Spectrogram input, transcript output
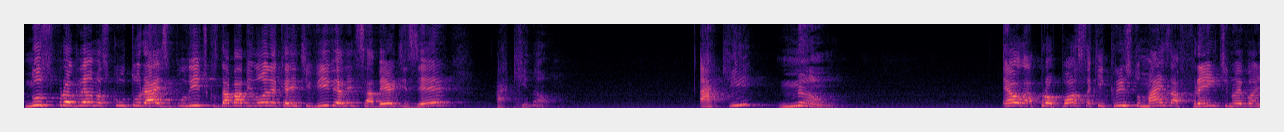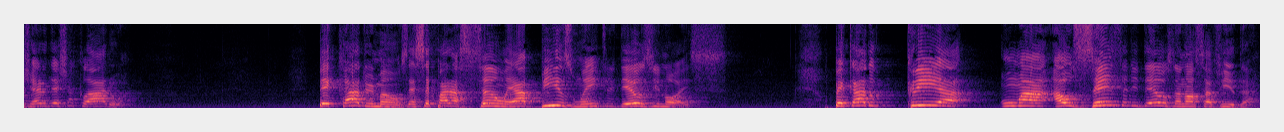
nos programas culturais e políticos da Babilônia que a gente vive, a gente saber dizer: aqui não. Aqui não. É a proposta que Cristo mais à frente no Evangelho deixa claro. Pecado, irmãos, é separação, é abismo entre Deus e nós. O pecado cria uma ausência de Deus na nossa vida.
